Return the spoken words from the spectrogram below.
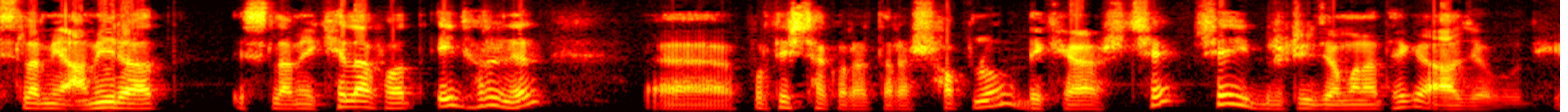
ইসলামী আমিরাত, ইসলামী খেলাফত, এই ধরনের প্রতিষ্ঠা করার তারা স্বপ্ন দেখে আসছে সেই ব্রিটিশ জমানা থেকে আজ অবধি।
